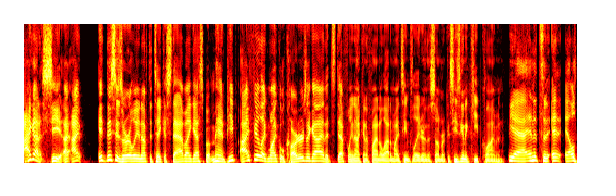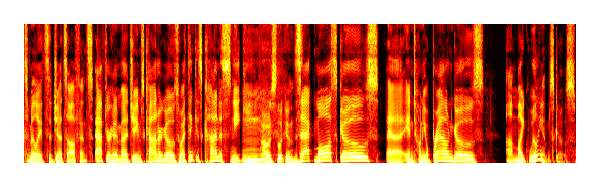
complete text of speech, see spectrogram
I got to see it. I, I it, this is early enough to take a stab, I guess. But man, people, I feel like Michael Carter's a guy that's definitely not going to find a lot of my teams later in the summer because he's going to keep climbing. Yeah, and it's a, it, ultimately it's the Jets offense. After him, uh, James Conner goes, who I think is kind of sneaky. Mm, I was looking. Zach Moss goes. Uh, Antonio Brown goes. Uh, Mike Williams goes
